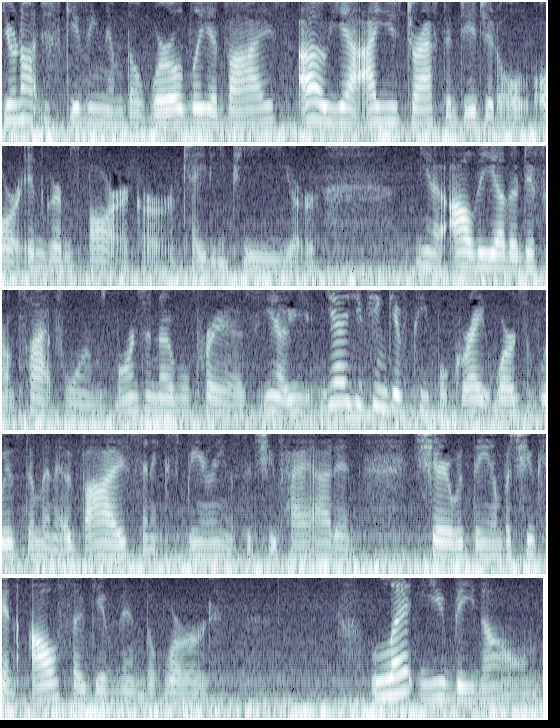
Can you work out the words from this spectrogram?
you're not just giving them the worldly advice. Oh, yeah, I use Draft2Digital or Ingram Spark or KDP or, you know, all the other different platforms, Barnes and Noble Press. You know, yeah, you can give people great words of wisdom and advice and experience that you've had and share with them, but you can also give them the word. Let you be known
